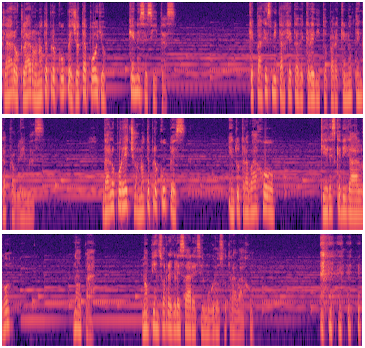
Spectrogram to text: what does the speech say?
Claro, claro, no te preocupes, yo te apoyo. ¿Qué necesitas? Que pagues mi tarjeta de crédito para que no tenga problemas. Dalo por hecho, no te preocupes. En tu trabajo ¿Quieres que diga algo? No, pa. No pienso regresar a ese mugroso trabajo.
